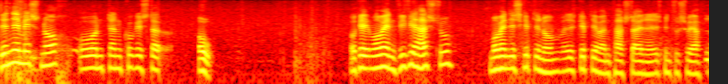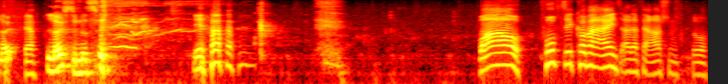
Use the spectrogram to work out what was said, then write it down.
den nehme ich noch und dann gucke ich da... Oh. Okay, Moment, wie viel hast du? Moment, ich gebe dir noch, ich gebe dir mal ein paar Steine, ich bin zu schwer. Läu Ja. Läufst du nutzt. Ja. Wow, 50,1, Alter, verarschen. So.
